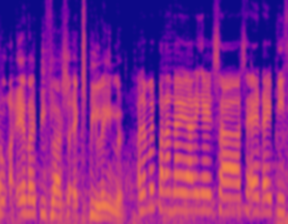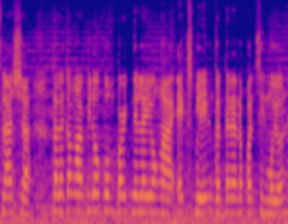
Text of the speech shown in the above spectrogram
ng uh, NIP Flash sa XP lane. Alam mo yung parang nangyayari ngayon sa, sa NIP Flash, ah, talagang uh, binobombard nila yung uh, XP lane. Ganda na napansin mo yon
